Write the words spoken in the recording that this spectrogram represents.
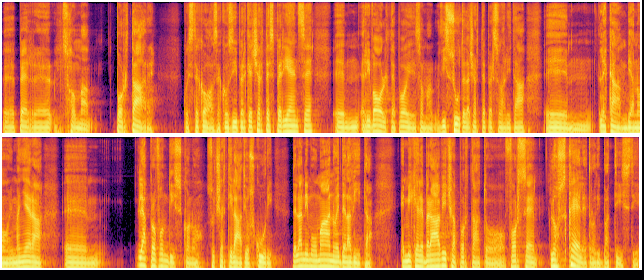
eh, per eh, insomma portare queste cose così perché certe esperienze ehm, rivolte poi insomma vissute da certe personalità ehm, le cambiano in maniera ehm, le approfondiscono su certi lati oscuri dell'animo umano e della vita e Michele Bravi ci ha portato forse lo scheletro di Battisti,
